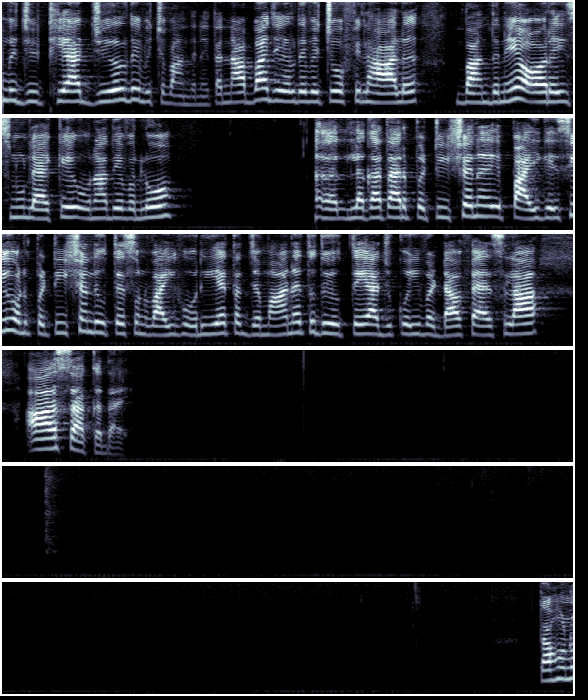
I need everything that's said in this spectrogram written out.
ਮਜੀਠੀਆ ਜੇਲ੍ਹ ਦੇ ਵਿੱਚ ਬੰਦ ਨੇ। ਤਾਂ ਨਾਭਾ ਜੇਲ੍ਹ ਦੇ ਵਿੱਚ ਉਹ ਫਿਲਹਾਲ ਬੰਦ ਨੇ ਔਰ ਇਸ ਨੂੰ ਲੈ ਕੇ ਉਹਨਾਂ ਦੇ ਵੱਲੋਂ ਲਗਾਤਾਰ ਪਟੀਸ਼ਨ ਪਾਈ ਗਈ ਸੀ। ਹੁਣ ਪਟੀਸ਼ਨ ਦੇ ਉੱਤੇ ਸੁਣਵਾਈ ਹੋ ਰਹੀ ਹੈ ਤਾਂ ਜ਼ਮਾਨਤ ਦੇ ਉੱਤੇ ਅੱਜ ਕੋਈ ਵੱਡਾ ਫੈਸਲਾ ਆ ਸਕਦਾ ਹੈ। ਤਾਂ ਹੁਣ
